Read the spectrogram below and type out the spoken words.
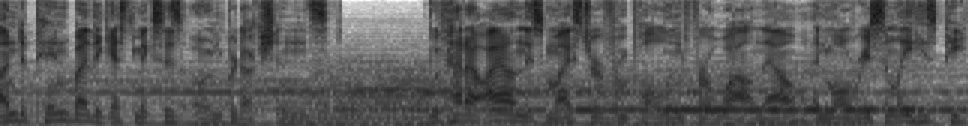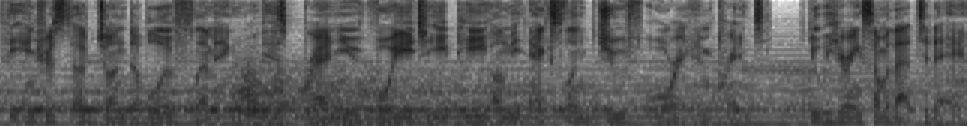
underpinned by the guest mix's own productions. We've had our eye on this maestro from Poland for a while now, and more recently, he's piqued the interest of John 00 Fleming with his brand new Voyage EP on the excellent Joof Aura imprint. You'll be hearing some of that today.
